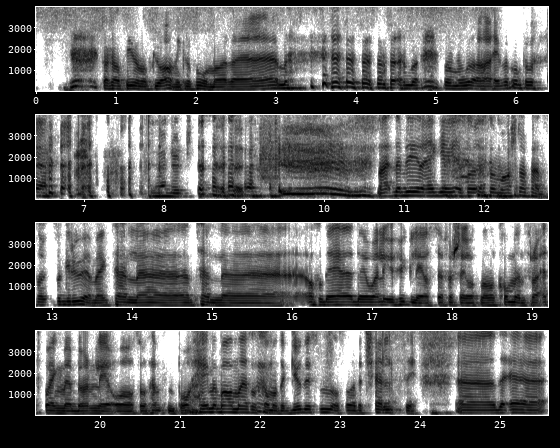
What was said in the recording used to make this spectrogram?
Kanskje han Simen må skru av mikrofonen når, eh, når, når mora har hjemmekontor. Det er lurt. Nei, det blir, jeg, så, Som Arsenal-fan så, så gruer jeg meg til, eh, til eh, altså det, det er jo veldig uhyggelig å se for seg at man har kommet fra ett poeng med Burnley og Southampton på heimebane, så skal man til Goodison, og så er det Chelsea. Det er,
